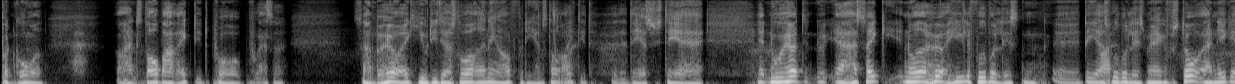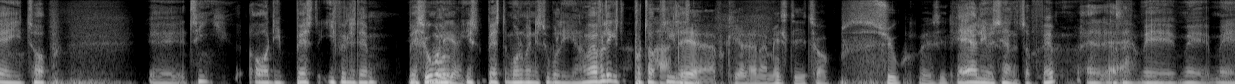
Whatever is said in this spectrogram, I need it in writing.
På den gode måde. Og han står bare rigtigt på, på altså, så han behøver ikke hive de der store redninger op, fordi han står Nej. rigtigt. Det, det, jeg synes, det er... Ja, nu hørte, jeg har så ikke noget at høre hele fodboldlisten. Øh, det er jeres Nej. fodboldliste, men jeg kan forstå, at han ikke er i top øh, 10 over de bedste, ifølge dem, bedste, Superligaen? i, bedste målmænd i Superligaen. Han er i hvert fald ikke på top 10 Ah, listen. det er forkert. Han er mindst i top 7, vil jeg sige. Ja, jeg lige vil sige, at han er top 5. Altså, med, med, med,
